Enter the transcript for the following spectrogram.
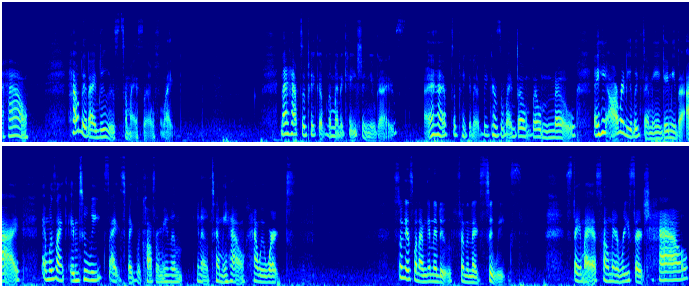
how? How did I do this to myself? Like, and I have to pick up the medication, you guys. I have to pick it up because if I don't, they'll know. And he already looked at me and gave me the eye and was like, in two weeks, I expect a call from you to, you know, tell me how, how it worked. So guess what I'm going to do for the next two weeks? Stay my ass home and research how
